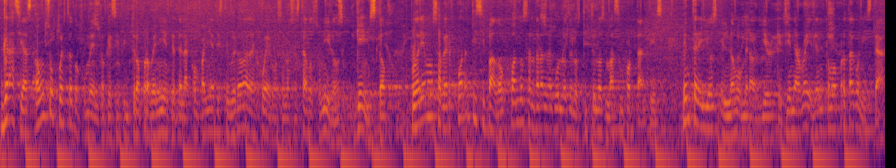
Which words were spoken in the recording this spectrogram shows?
Gracias a un supuesto documento que se filtró proveniente de la compañía distribuidora de juegos en los Estados Unidos, GameStop, podríamos saber por anticipado cuándo saldrán algunos de los títulos más importantes, entre ellos el nuevo Metal Gear que tiene a Raiden como protagonista.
